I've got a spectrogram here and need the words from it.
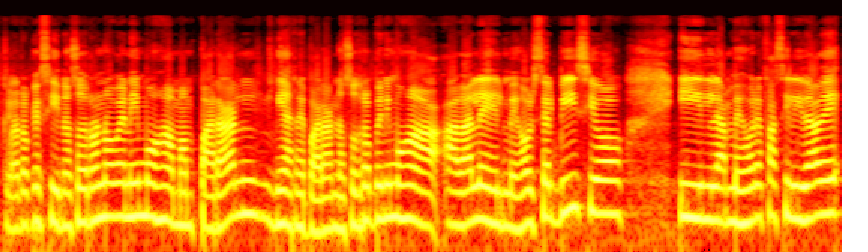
Claro que sí, nosotros no venimos a mamparar ni a reparar, nosotros venimos a, a darle el mejor servicio y las mejores facilidades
